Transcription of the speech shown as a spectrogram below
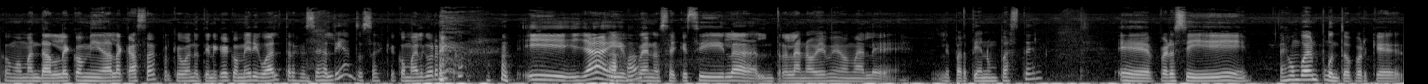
como mandarle comida a la casa, porque bueno, tiene que comer igual tres veces al día, entonces que coma algo rico. y, ya, y bueno, sé que sí, la, entre la novia y mi mamá le, le partían un pastel. Eh, pero sí, es un buen punto, porque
